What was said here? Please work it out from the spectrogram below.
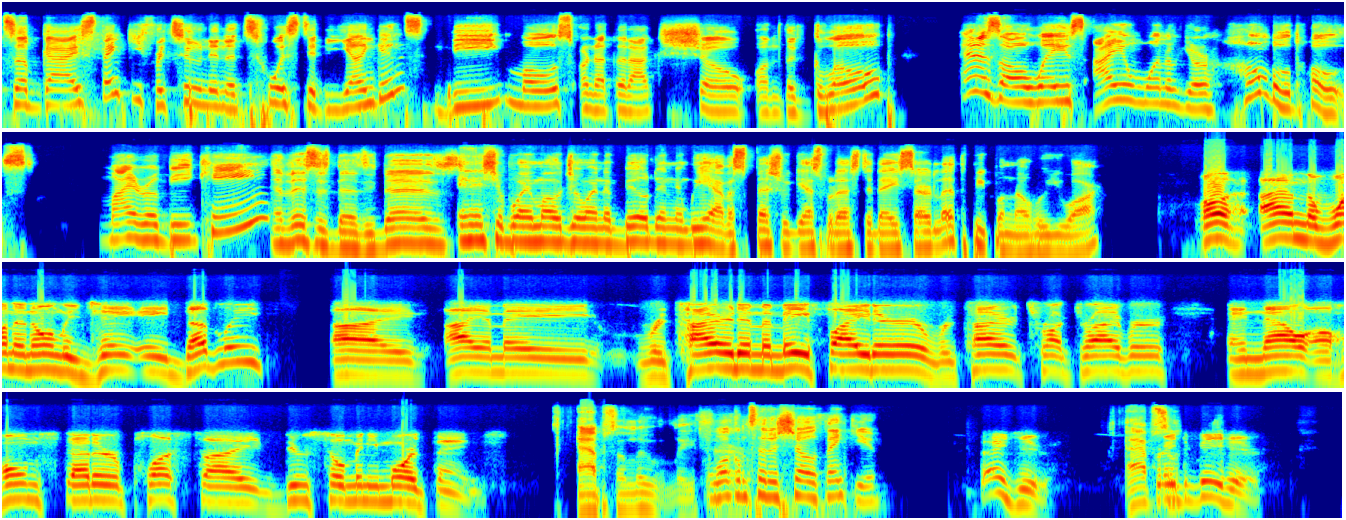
what's up, guys? Thank you for tuning in to Twisted Younginz, the most unorthodox show on the globe. And as always, I am one of your humbled hosts, Myra B. King. And this is Desi Des. And it's your boy Mojo in the building, and we have a special guest with us today, sir. Let the people know who you are. Well, I am the one and only J.A. Dudley. I I am a retired MMA fighter, retired truck driver, and now a homesteader. Plus, I do so many more things. Absolutely. sir. Welcome to the show. Thank you. Thank you. Absolutely. Great to be here.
